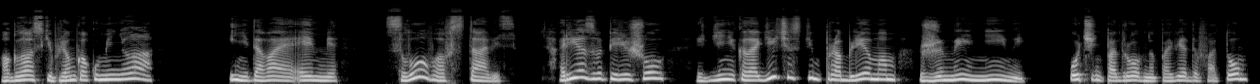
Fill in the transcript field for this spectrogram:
А глазки прям как у меня. И, не давая Эмме слова вставить, резво перешел к гинекологическим проблемам жены Нины, очень подробно поведав о том,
